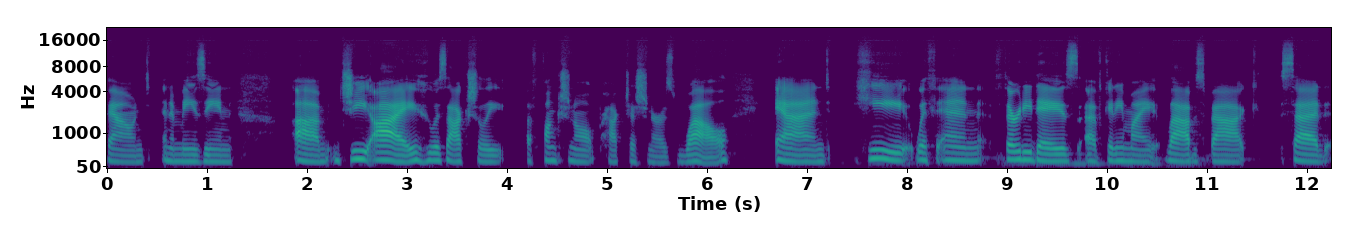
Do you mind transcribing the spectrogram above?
found an amazing um, GI who was actually a functional practitioner as well. And he, within 30 days of getting my labs back, said,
